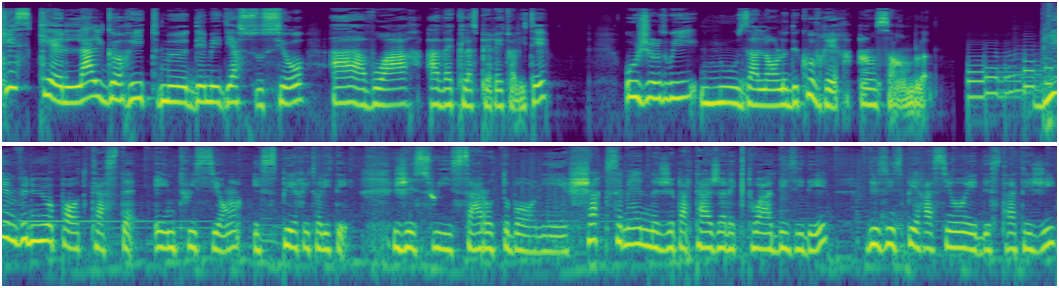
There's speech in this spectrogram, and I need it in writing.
Qu'est-ce que l'algorithme des médias sociaux a à voir avec la spiritualité? Aujourd'hui, nous allons le découvrir ensemble. Bienvenue au podcast Intuition et Spiritualité. Je suis Sarah Toboni et chaque semaine, je partage avec toi des idées, des inspirations et des stratégies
